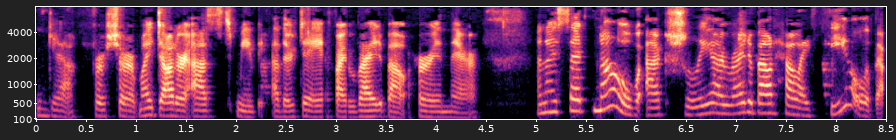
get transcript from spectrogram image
Yeah for sure. My daughter asked me the other day if i write about her in there and i said no actually i write about how i feel about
